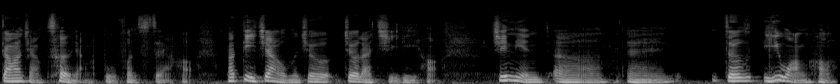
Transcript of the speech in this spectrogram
刚刚讲测量的部分是这样哈，那地价我们就就来举例哈。今年呃呃，就以往哈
